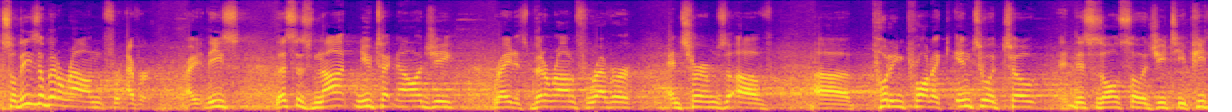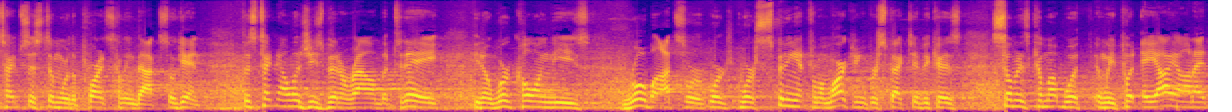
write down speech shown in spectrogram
So these have been around forever, right? These, this is not new technology, right? It's been around forever in terms of uh, putting product into a tote. This is also a GTP type system where the product's coming back. So again, this technology's been around, but today, you know, we're calling these robots, or we're, we're spinning it from a marketing perspective because somebody's come up with, and we put AI on it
